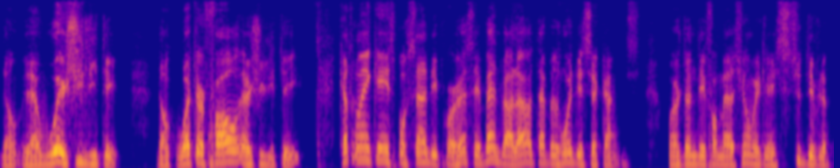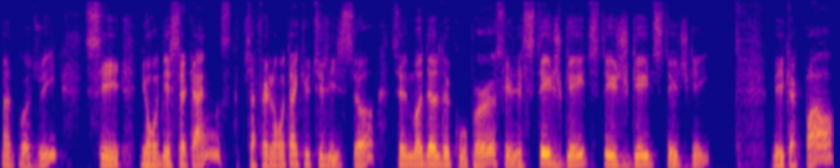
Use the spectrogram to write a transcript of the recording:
Donc, la agilité. Donc, waterfall, agilité. 95% des projets, c'est bien de valeur, tu as besoin des séquences. Moi, je donne des formations avec l'Institut de développement de produits. Ils ont des séquences. Ça fait longtemps qu'ils utilisent ça. C'est le modèle de Cooper. C'est les stage gate, stage gate, stage gate. Mais quelque part,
